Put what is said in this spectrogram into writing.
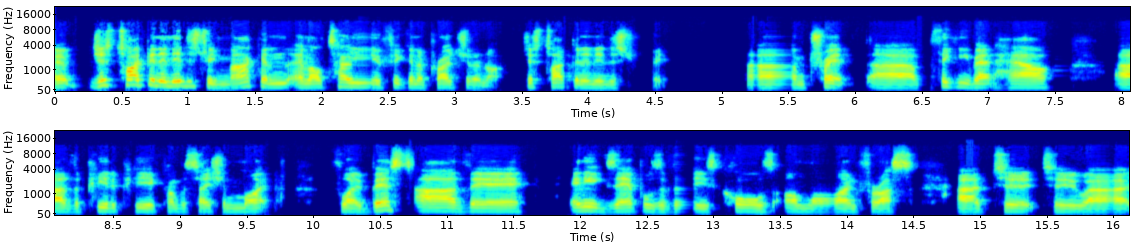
Uh, just type in an industry, Mark, and, and I'll tell you if you can approach it or not. Just type in an industry. Um, Trent, uh, thinking about how uh, the peer-to-peer conversation might flow best. Are there any examples of these calls online for us uh, to to uh,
